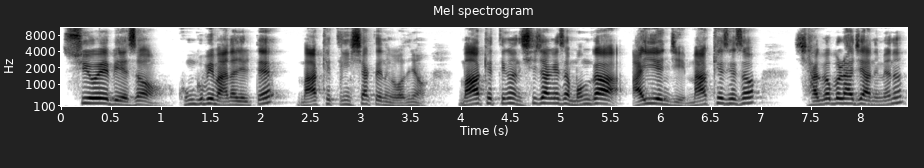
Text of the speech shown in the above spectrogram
수요에 비해서 공급이 많아질 때 마케팅이 시작되는 거거든요. 마케팅은 시장에서 뭔가 ING, 마켓에서 작업을 하지 않으면은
